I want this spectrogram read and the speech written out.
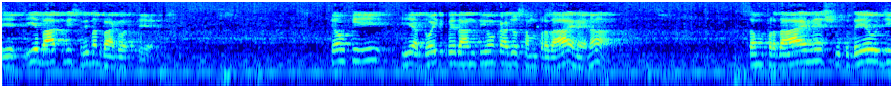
ये बात भी श्रीमद भागवत की है। क्योंकि ये अद्वैत वेदांतियों का जो संप्रदाय है ना, संप्रदाय में सुखदेव जी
